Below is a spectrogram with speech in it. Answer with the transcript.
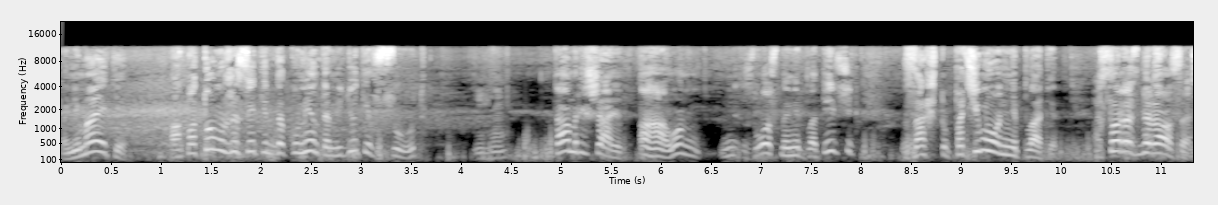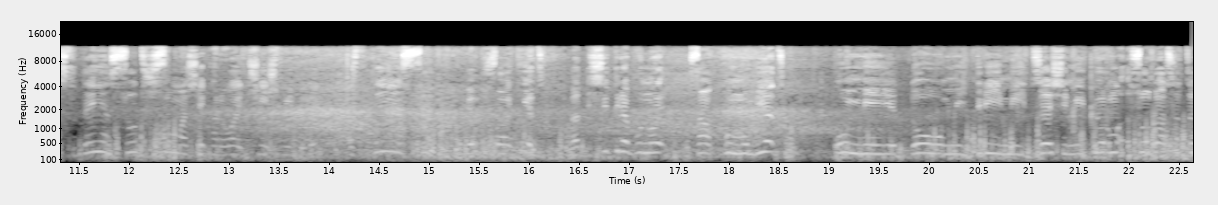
Понимаете? А потом уже с этим документом идете в суд, там решают, ага, он злостный неплательщик, за что, почему он не платит? Кто разбирался? Asta dă în sud și suma cei care o ai 5.000 de lei, asta dă în sud pentru să o acheți. Dar de ce trebuie noi să acumuleți 1000, 2000, 3000, 10.000, pe urmă sudul să te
